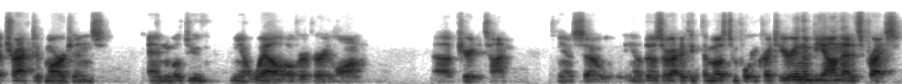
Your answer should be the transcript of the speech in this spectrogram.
attractive margins, and will do, you know, well over a very long uh, period of time. You know, so you know, those are I think the most important criteria. And then beyond that, it's price.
